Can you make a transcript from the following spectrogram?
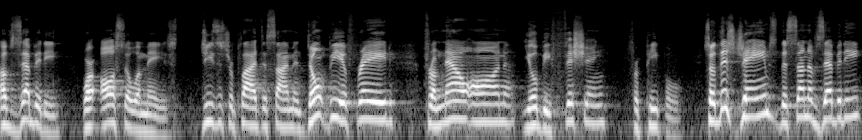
of Zebedee, were also amazed. Jesus replied to Simon, Don't be afraid. From now on, you'll be fishing for people. So, this James, the son of Zebedee,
